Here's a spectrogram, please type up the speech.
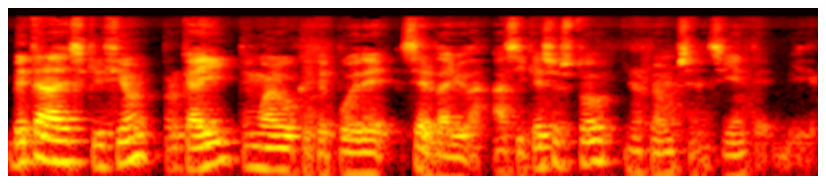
vete a la descripción porque ahí tengo algo que te puede ser de ayuda. Así que eso es todo y nos vemos en el siguiente vídeo.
